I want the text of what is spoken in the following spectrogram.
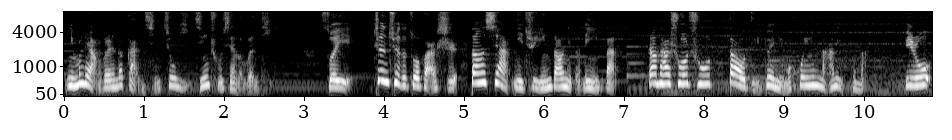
你们两个人的感情就已经出现了问题。所以，正确的做法是，当下你去引导你的另一半，让他说出到底对你们婚姻哪里不满。比如，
